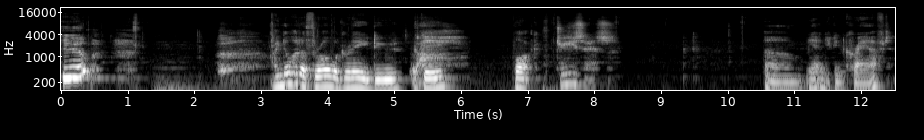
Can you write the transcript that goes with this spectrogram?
Yep. I know how to throw a grenade, dude. Okay. Fuck. Jesus. Um. Yeah, and you can craft if you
